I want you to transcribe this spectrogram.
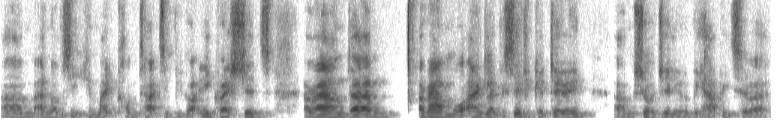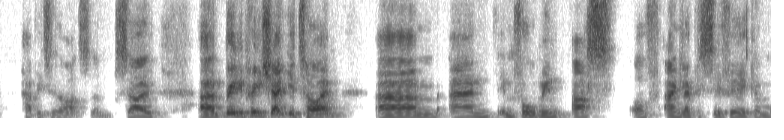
Um, and obviously, you can make contact if you've got any questions around um, around what Anglo Pacific are doing. I'm sure Julian would be happy to uh, happy to answer them. So, um, really appreciate your time um, and informing us of Anglo Pacific and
